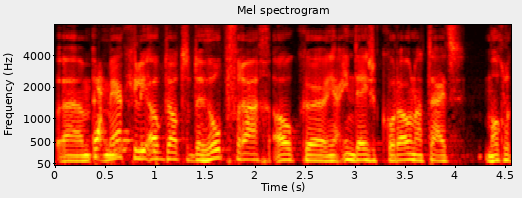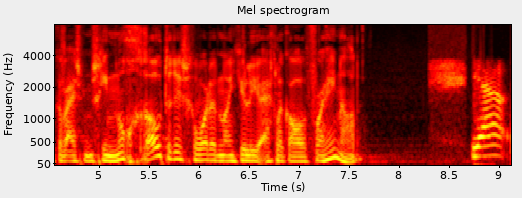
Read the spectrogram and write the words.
Um, ja. Merken jullie ook dat de hulpvraag ook uh, ja, in deze coronatijd mogelijkerwijs misschien nog groter is geworden dan jullie eigenlijk al voorheen hadden? Ja,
